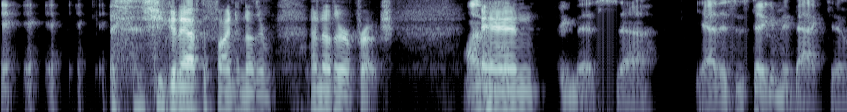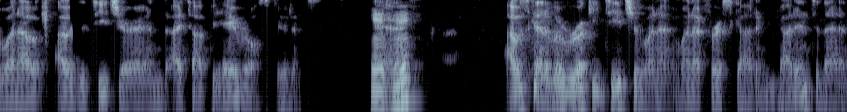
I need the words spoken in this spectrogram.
You're gonna have to find another another approach. I'm And this. Uh, yeah, this is taking me back to when I, I was a teacher and I taught behavioral students. mhm. I was kind of a rookie teacher when I when I first got in, got into that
